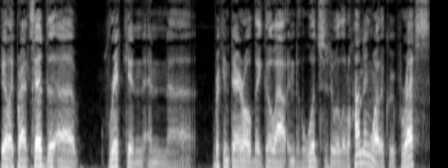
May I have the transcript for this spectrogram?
yeah. Like Brad said, the, uh, Rick and and uh, Rick and Daryl they go out into the woods to do a little hunting while the group rests.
